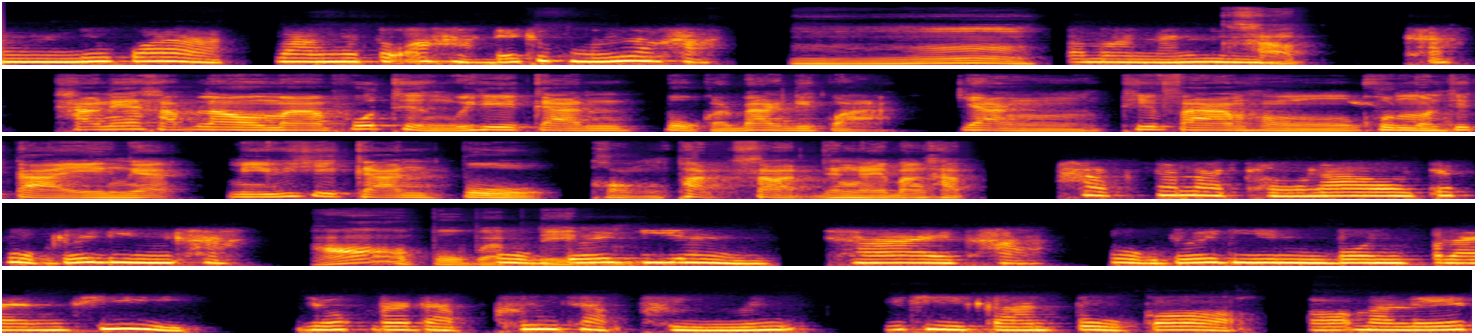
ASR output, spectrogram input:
นเรียกว่าวางบนโต๊ะอาหารได้ทุกมื้อค่ะ อืมประมาณนั้นเลยครับ ค่ะคราวเนี้ยครับเรามาพูดถึงวิธีการปลูกกันบ้างดีกว่า อย่างที่ฟาร์มของคุณมนทิตาเองเนี่ยมีวิธีการปลูกของผักสลัดยังไงบ้างครับ ผักสลัดของเราจะปลูกด้วยดินค่ะอ๋อปลูกแบปลูบกดินด้วยดินใช่ค่ะ ปลูกด้วยดินบนแปลงที่ยกระดับขึ้นจากพื้น วิธีการปลูกก็เพาะเมล็ด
